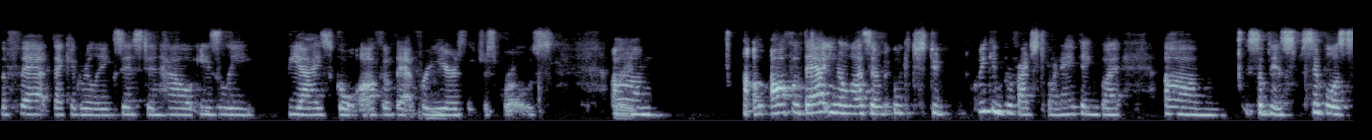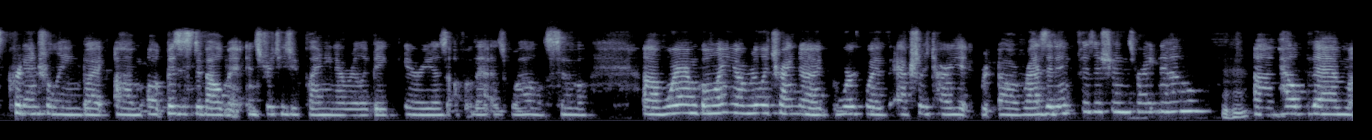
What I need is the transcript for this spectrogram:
the fat that could really exist and how easily the eyes go off of that for mm-hmm. years it just grows right. um, off of that you know lots of we can just do we can provide just about anything but um, something as simple as credentialing, but um, business development and strategic planning are really big areas off of that as well. So um, where I'm going, I'm really trying to work with actually target uh, resident physicians right now, mm-hmm. um, help them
